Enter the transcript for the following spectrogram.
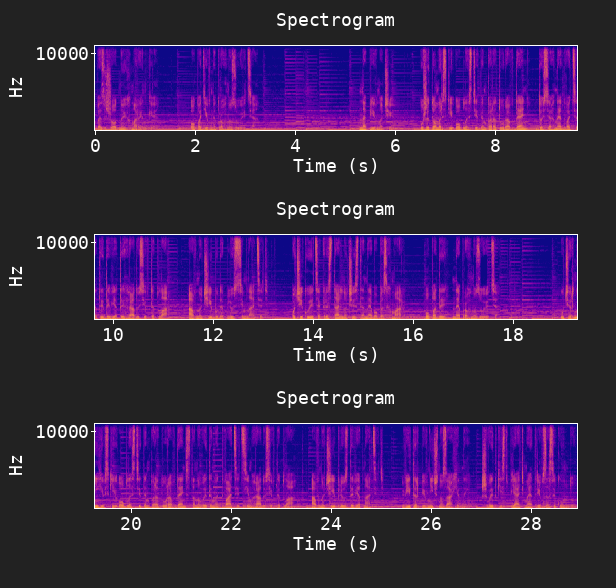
без жодної хмаринки. Опадів не прогнозується. На півночі. У Житомирській області температура вдень досягне 29 градусів тепла, а вночі буде плюс 17. Очікується кристально чисте небо без хмар. Опади не прогнозуються. У Чернігівській області температура вдень становитиме 27 градусів тепла, а вночі плюс 19. Вітер північно-західний, швидкість 5 метрів за секунду.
